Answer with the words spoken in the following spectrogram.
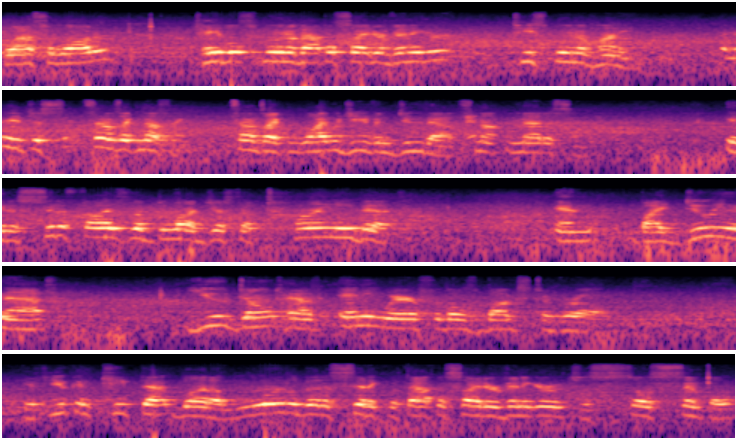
Glass of water, tablespoon of apple cider vinegar, teaspoon of honey. I mean, it just it sounds like nothing. It sounds like, why would you even do that? It's not medicine. It acidifies the blood just a tiny bit. And by doing that, you don't have anywhere for those bugs to grow. If you can keep that blood a little bit acidic with apple cider vinegar, which is so simple,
